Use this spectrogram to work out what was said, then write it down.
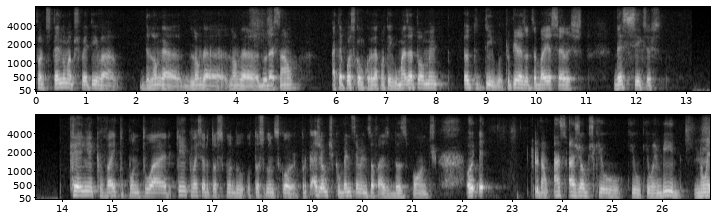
pronto, tendo uma perspectiva de longa, longa, longa duração, até posso concordar contigo, mas atualmente eu te digo, tu tiras o Tobias Series desses Sixers, quem é que vai te pontuar? Quem é que vai ser o teu segundo, o teu segundo score? Porque há jogos que o Ben Simmons só faz 12 pontos. Ou, é, perdão, há, há, jogos que o, que, o, que o Embiid não é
